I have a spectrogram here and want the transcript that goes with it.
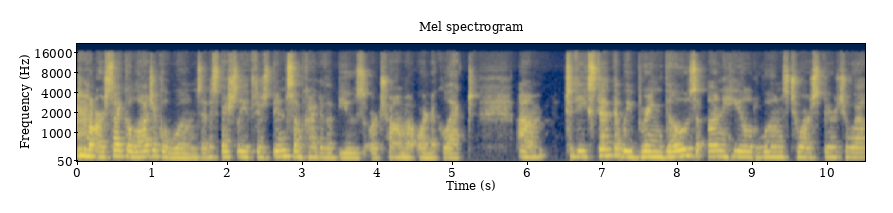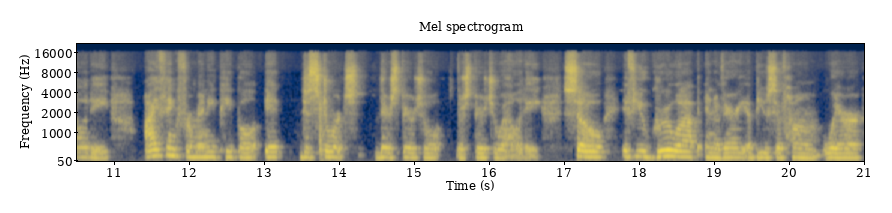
our psychological wounds, and especially if there's been some kind of abuse or trauma or neglect, um, to the extent that we bring those unhealed wounds to our spirituality, I think for many people it distorts their spiritual their spirituality. So if you grew up in a very abusive home where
